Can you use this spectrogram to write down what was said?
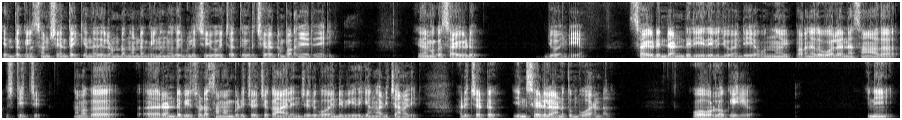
എന്തെങ്കിലും സംശയം തയ്ക്കുന്നതിലുണ്ടെന്നുണ്ടെങ്കിൽ നിങ്ങൾക്ക് വിളിച്ച് ചോദിച്ചാൽ തീർച്ചയായിട്ടും പറഞ്ഞു തരുന്നതായിരിക്കും ഇനി നമുക്ക് സൈഡ് ജോയിൻ ചെയ്യാം. സൈഡും രണ്ട് രീതിയിൽ ജോയിന്റ് ചെയ്യുക. ഒന്ന് ഈ പറഞ്ഞതുപോലെ തന്നെ സാധാ സ്റ്റിച്ച്. നമുക്ക് രണ്ട് പീസൂടെ സമം പിടിച്ച് വെച്ച് കാലിഞ്ച് ഒരു പോയിന്റ് വീതിക്ക് അങ്ങ് അടിച്ചാൽ മതി. അടിച്ചിട്ട് ഇൻസൈഡിലാണ് തുമ്പ് വരേണ്ടത്. ഓവർലോക്ക് ചെയ്യുക. ഇനി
